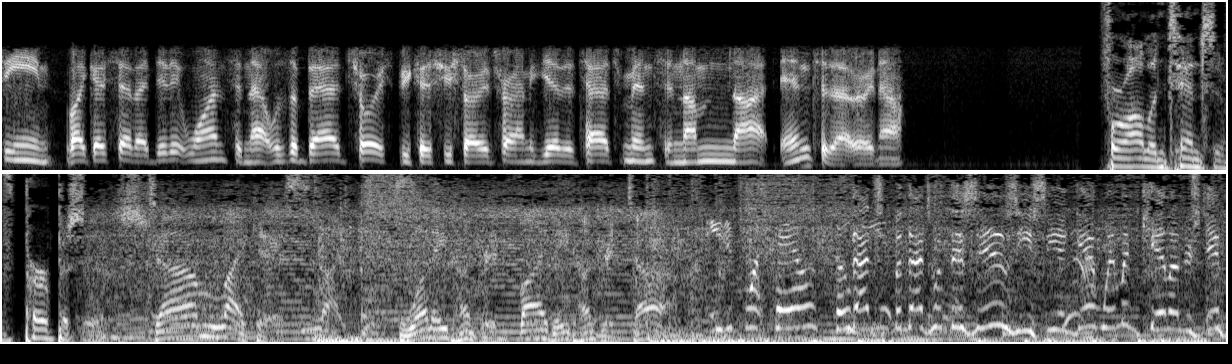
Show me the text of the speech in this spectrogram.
scene. Like I said, I did it once, and that was a bad choice because she started trying to get attachments, and I'm not into that right now. For all intensive purposes. Tom Leykis. 1-800-5800-TOM. You just want tails? So That's but that's what this is. You see, again, women can't understand.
